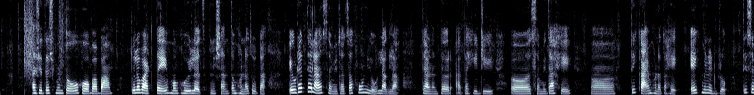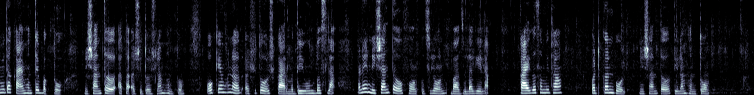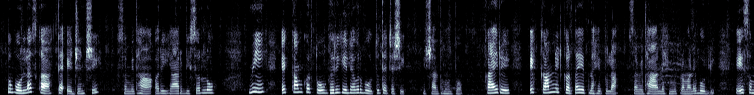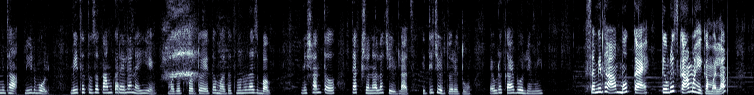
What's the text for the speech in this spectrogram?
आशुतोष म्हणतो हो बाबा. तुला वाटतंय मग होईलच निशांत म्हणत होता. एवढ्यात त्याला समिताचा फोन येऊ लागला. त्यानंतर आता ही जी समिता आहे ती काय म्हणत आहे? एक मिनिट ब्रो ती समिता काय म्हणते बघतो. निशांत आता आशुतोषला म्हणतो ओके म्हणत आशुतोष कारमध्ये येऊन बसला आणि निशांत फोन उचलून बाजूला गेला. काय ग समिता पटकन बोल. निशांत तिला म्हणतो तू बोललास का त्या एजंटशी? समिधा अरे यार विसरलो. मी एक काम करतो घरी गेल्यावर बोलतो त्याच्याशी. निशांत म्हणतो काय रे? एक काम नीट करता येत नाही तुला. समिधा नेहमीप्रमाणे बोलली ए समिधा नीट बोल. मी इथं तुझं काम करायला नाही आहे मदत करतोय तर मदत म्हणूनच बघ. निशांत त्या क्षणाला चिडलाच किती चिडतो रे तू? एवढं काय बोलले मी? समिधा मग काय? तेवढंच काम आहे का मला?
